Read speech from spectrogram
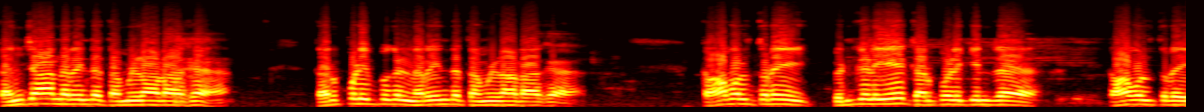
கஞ்சா நிறைந்த தமிழ்நாடாக கற்பழிப்புகள் நிறைந்த தமிழ்நாடாக காவல்துறை பெண்களையே கற்பழிக்கின்ற காவல்துறை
